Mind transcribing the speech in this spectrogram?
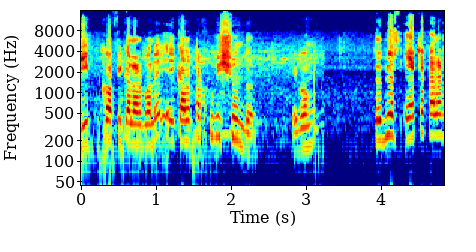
deep coffee colour বলে, এই কালারটা খুবই সুন্দর। এবং তো ভিউয়ার্স একটা কালার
